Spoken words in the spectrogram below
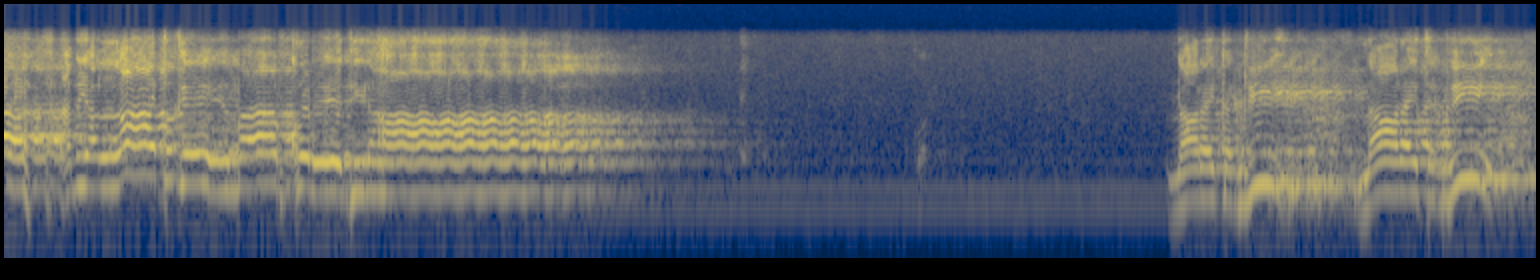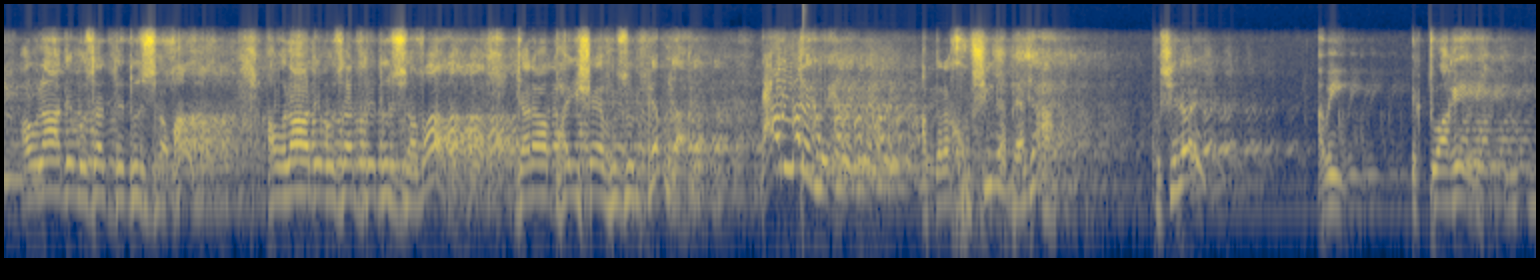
আমি আল্লাহ তোকে মাফ করে দিলাম। নারায় তকবি নারায় তকবি اولاد মুসাদ্দুজ্জামা اولاد মুসাদ্দুজ্জামা যারা ভাই সাহেব হুজুর কেবলা আপনারা খুশি না বেজার? খুশি নয়? আমি একটু আগে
